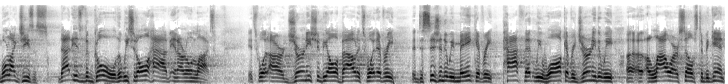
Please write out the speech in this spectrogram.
More like Jesus. That is the goal that we should all have in our own lives. It's what our journey should be all about. It's what every decision that we make, every path that we walk, every journey that we uh, uh allow ourselves to begin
